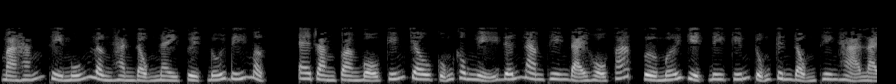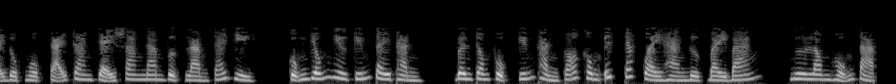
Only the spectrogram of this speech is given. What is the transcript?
mà hắn thì muốn lần hành động này tuyệt đối bí mật. E rằng toàn bộ Kiếm Châu cũng không nghĩ đến Nam Thiên Đại Hộ Pháp vừa mới diệt đi kiếm trũng kinh động thiên hạ lại đột ngột cải trang chạy sang Nam Vực làm cái gì. Cũng giống như kiếm Tây Thành, bên trong phục kiếm thành có không ít các quầy hàng được bày bán, ngư long hỗn tạp,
